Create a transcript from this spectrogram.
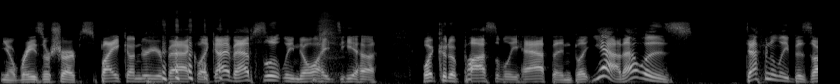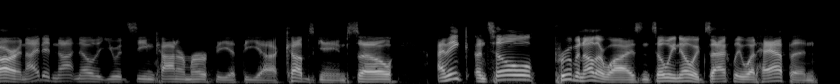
you know razor sharp spike under your back? like I have absolutely no idea what could have possibly happened. But yeah, that was definitely bizarre, and I did not know that you had seen Connor Murphy at the uh, Cubs game. So I think until proven otherwise, until we know exactly what happened,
